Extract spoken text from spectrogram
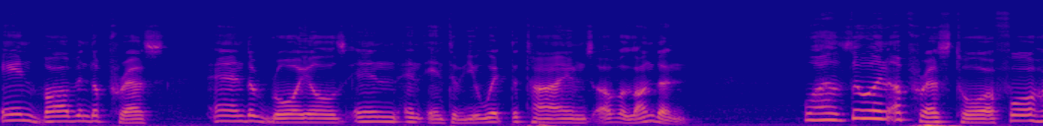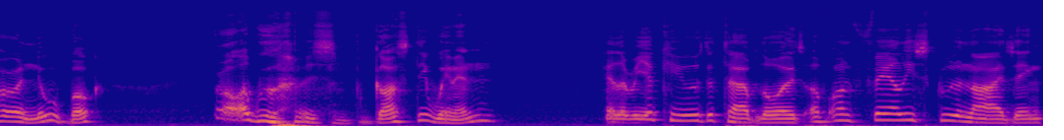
involving the press and the royals in an interview with the Times of London. While doing a press tour for her new book, Gutsy Women, Hillary accused the tabloids of unfairly scrutinizing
